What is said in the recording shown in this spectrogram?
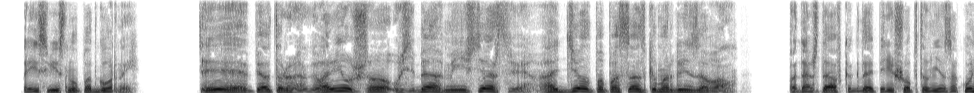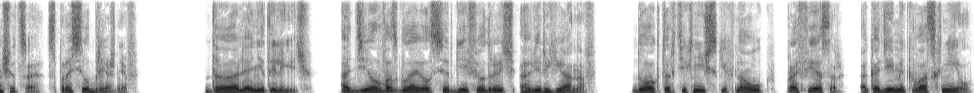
— присвистнул Подгорный. «Ты, Петр, говорил, что у себя в министерстве отдел по посадкам организовал». Подождав, когда перешептывание закончится, спросил Брежнев. «Да, Леонид Ильич. Отдел возглавил Сергей Федорович Аверьянов, доктор технических наук, профессор, академик Васхнил.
